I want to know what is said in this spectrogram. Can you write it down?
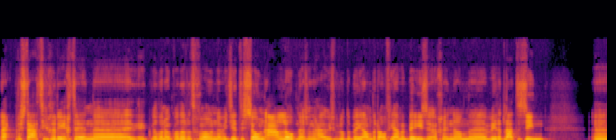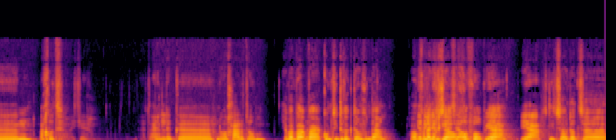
ja, prestatiegericht. En ik wil dan ook wel dat het gewoon, weet je, het is zo'n aanloop naar zo'n huis. Ik bedoel, daar ben je anderhalf jaar mee bezig. En dan weer dat laten zien. Ehm, maar goed, weet je, uiteindelijk, waar gaat het om? Ja, maar waar, waar komt die druk dan vandaan? Gewoon Ja, vanuit jezelf. jezelf op, ja. Ja. ja. Het is niet zo dat... eh,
